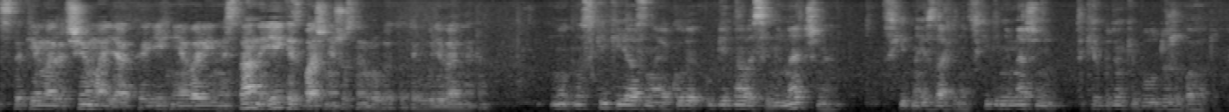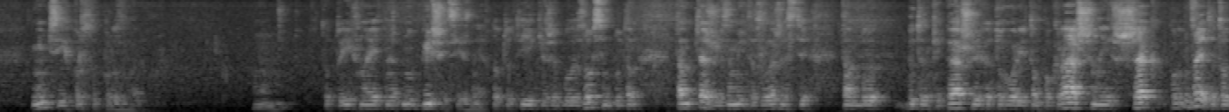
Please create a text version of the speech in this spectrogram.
з такими речима, як їхній аварійний стан, і є якесь бачення, що з ним робити, як будівельникам? Ну, наскільки я знаю, коли об'єдналися Німеччина, східна і західна, в східній Німеччині таких будинків було дуже багато. Німці їх просто порозвалювали. Тобто їх навіть ну, більшість із них. Тобто ті, які вже були зовсім, бо там, там теж розумієте, в залежності там були будинки першої категорії, там покращений, шек. Ну, знаєте, то в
